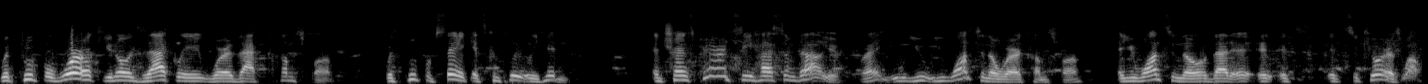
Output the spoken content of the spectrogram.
With proof of work, you know exactly where that comes from. With proof of stake, it's completely hidden and transparency has some value right? You you, you want to know where it comes from and you want to know that it, it, it's it's secure as well.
